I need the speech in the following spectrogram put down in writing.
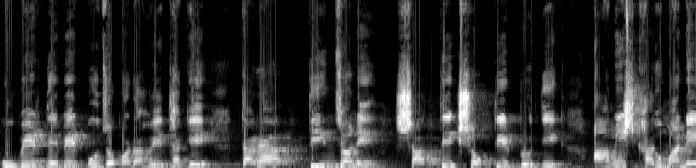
কুবের দেবের পুজো করা হয়ে থাকে। তারা তিনজনে সাত্ত্বিক শক্তির প্রতীক। আমিষ খাদ্য মানে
